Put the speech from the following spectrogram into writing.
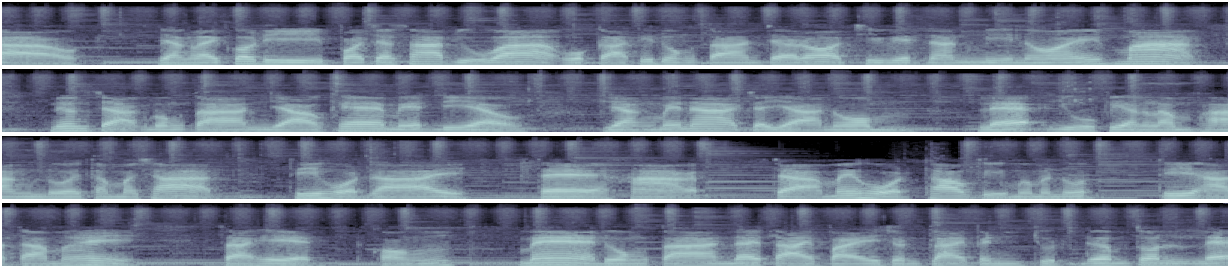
กล่าว อย่างไรก็ดีพอจะทราบอยู่ว่าโอกาสที่ดวงตาลจะรอดชีวิตนั้นมีน้อยมาก เนื่องจากดวงตาลยาวแค่เมตรเดียว ยังไม่น่าจะหย่านม และอยู่เพียงลำพังโดยธรรมชาติที่โหดร้าย แต่หาก จะไม่โหดเท่าฝีมือมนุษย์ ที่อาจทำให้สาเหตุของแม่ดวงตาลได้ตายไปจนกลายเป็นจุดเริ่มต้นและ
